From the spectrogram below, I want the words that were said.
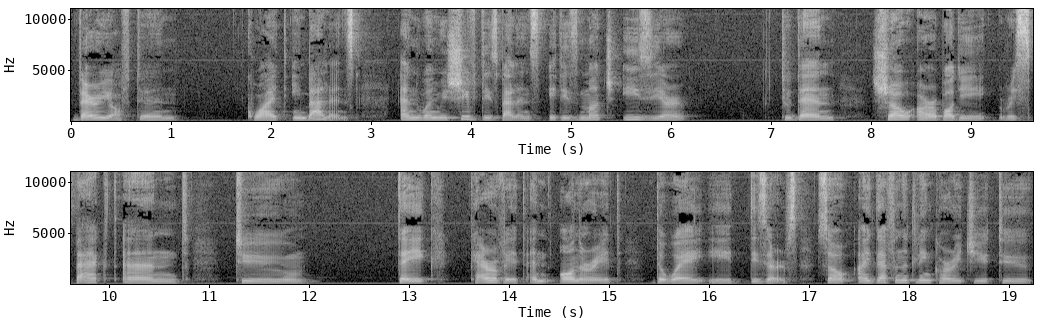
very often quite imbalanced. And when we shift this balance, it is much easier to then show our body respect and to take care of it and honor it the way it deserves. So I definitely encourage you to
